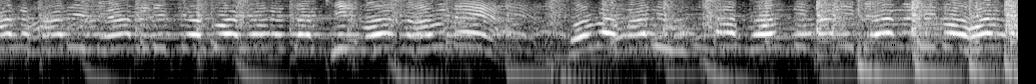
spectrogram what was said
અને મારી મેલડી કે દો એને દેખી ન આવને તો મારી મારી ફોનની મારી મેલડી નો હોય.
